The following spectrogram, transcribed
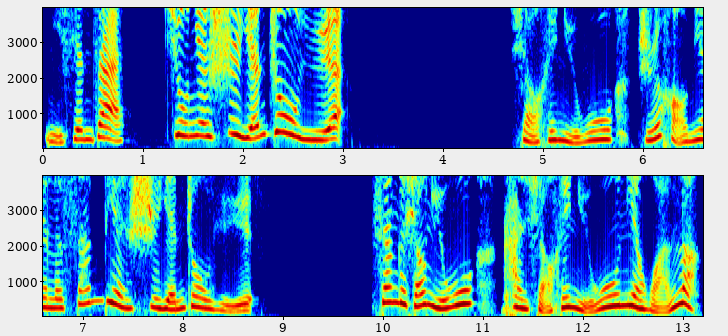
你现在就念誓言咒语。”小黑女巫只好念了三遍誓言咒语。三个小女巫看小黑女巫念完了，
